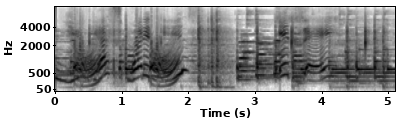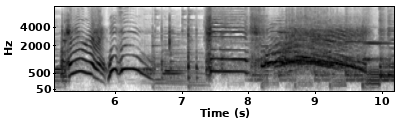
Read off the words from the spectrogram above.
Can you guess what it is? It's a parrot. Woohoo!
